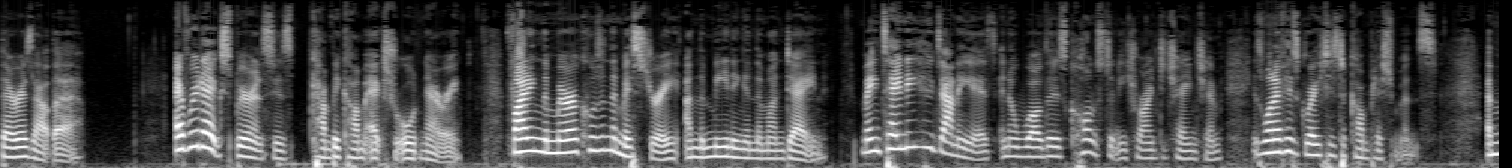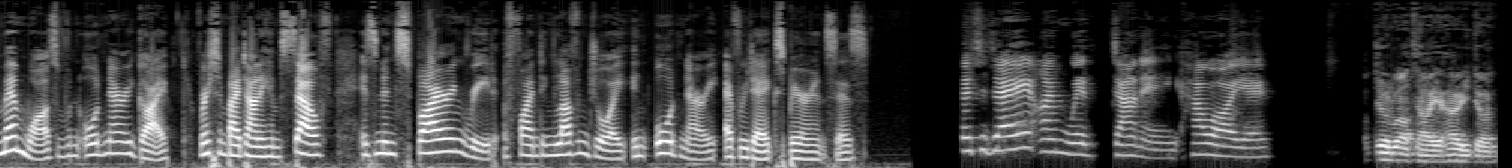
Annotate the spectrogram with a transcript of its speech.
there is out there. Everyday experiences can become extraordinary, finding the miracles in the mystery and the meaning in the mundane. Maintaining who Danny is in a world that is constantly trying to change him is one of his greatest accomplishments. A Memoirs of an Ordinary Guy, written by Danny himself, is an inspiring read of finding love and joy in ordinary, everyday experiences. So today I'm with Danny. How are you? I'm doing well, Talia. How are you doing?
